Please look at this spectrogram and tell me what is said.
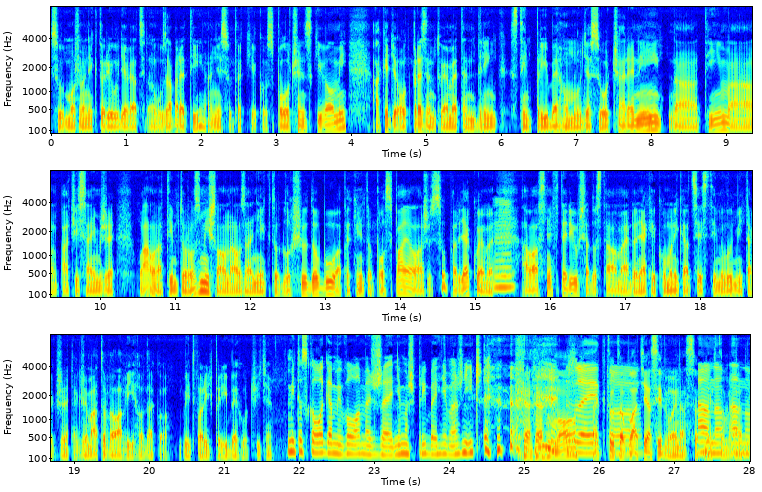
sú možno niektorí ľudia viac uzavretí a nie sú takí ako spoločenskí veľmi. A keď odprezentujeme ten drink s tým príbehom, ľudia sú očarení na tým a páči sa im, že wow, nad týmto rozmýšľal naozaj niekto dlhšiu dobu a pekne to pospájal a že super, ďakujeme. Mm. A vlastne vtedy už sa dostávame aj do nejakej komunikácie s tými ľuďmi, takže, takže má to veľa výhod, ako vytvoriť príbeh určite. My to s kolegami voláme, že nemáš príbeh, nemáš nič. no, že tak to... túto platí asi dvojnásobne áno, v tom áno.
